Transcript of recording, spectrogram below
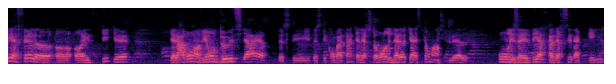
PFL a, indiqué qu'il allait avoir environ deux tiers de ses, de ses combattants qui allaient recevoir une allocation mensuelle pour les aider à traverser la crise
